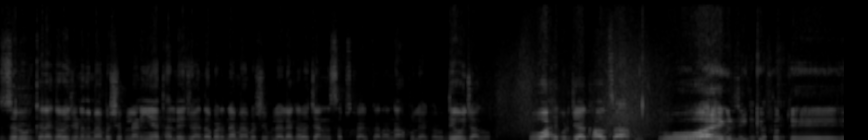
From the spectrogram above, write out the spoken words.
ਜ਼ਰੂਰ ਕਰਿਆ ਕਰੋ। ਜਿਹਨਾਂ ਨੇ ਮੈਂਬਰਸ਼ਿਪ ਲੈਣੀ ਹੈ, ਥੱਲੇ ਜੁਆਇਨ ਦਾ ਬਟਨ ਹੈ, ਮੈਂਬਰਸ਼ਿਪ ਲੈ ਲਿਆ ਕਰੋ। ਚੈਨਲ ਸਬਸਕ੍ਰਾਈਬ ਕਰਨਾ ਨਾ ਭੁੱਲਿਆ ਕਰੋ। ਦਿਓ ਇਜਾਜ਼ਤ। ਵਾਹਿਗੁਰੂ ਜੀ ਕਾ ਖਾਲਸਾ। ਵਾਹਿਗੁਰੂ ਜੀ ਕੀ ਫਤਿਹ।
